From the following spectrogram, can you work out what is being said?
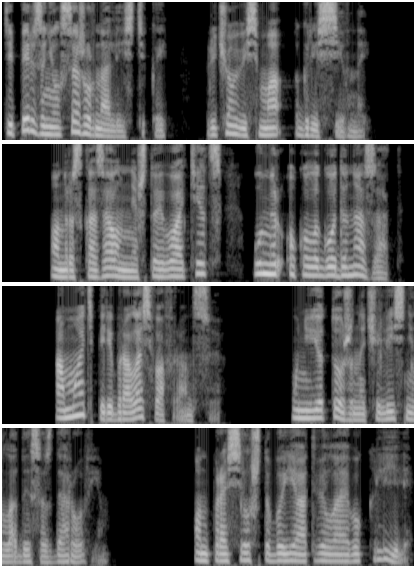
теперь занялся журналистикой, причем весьма агрессивной. Он рассказал мне, что его отец умер около года назад, а мать перебралась во Францию. У нее тоже начались нелады со здоровьем. Он просил, чтобы я отвела его к Лиле.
